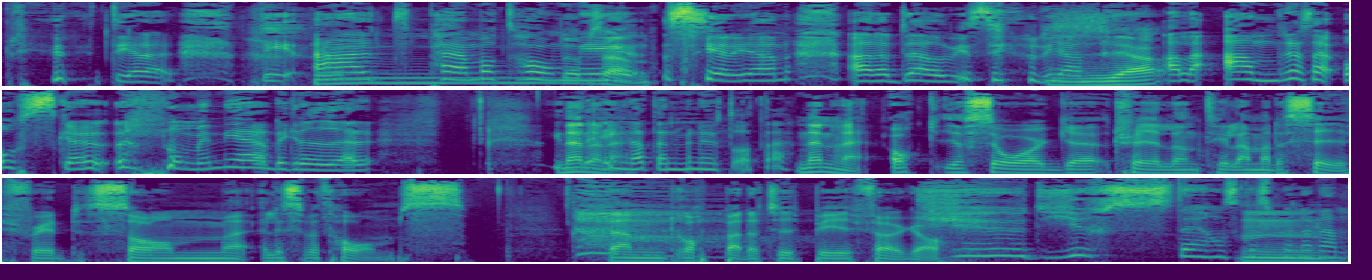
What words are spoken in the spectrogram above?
prioriterar. Det är Pam och Tommy-serien, Anna Delvey-serien, Ja. alla andra så här Oscar-nominerade grejer. Inte Nej, nej, nej. ägnat en minut åt det. Nej, nej, nej. Och jag såg eh, trailern till Amanda Seyfried som Elizabeth Holmes. Den droppade typ i förrgår. Gud, just det, hon ska Mm. spela den.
